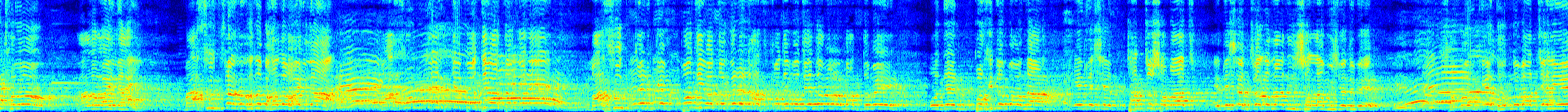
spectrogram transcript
এখনও ভালো হয় নাই। মাসুদরা কখনো ভালো হয় না। মাসুদদেরকে প্রতিহত করে, মাসুদদেরকে প্রতিহত করে রাজপথে প্রতিহত করার মাধ্যমে ওদের প্রকৃত পাওনা এদেশের ছাত্র সমাজ, এদেশের জনগণ ইনশাল্লাহ বুঝে দেবে। ধন্যবাদ জানিয়ে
